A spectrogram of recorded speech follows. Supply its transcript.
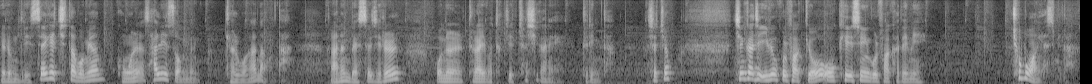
여러분들이 세게 치다 보면 공을 살릴 수 없는 결과가 나온다. 라는 메시지를 오늘 드라이버 특집 첫 시간에 드립니다. 아셨죠? 지금까지 이병골프학교 OK 스윙 골프 아카데미 초보왕이었습니다.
